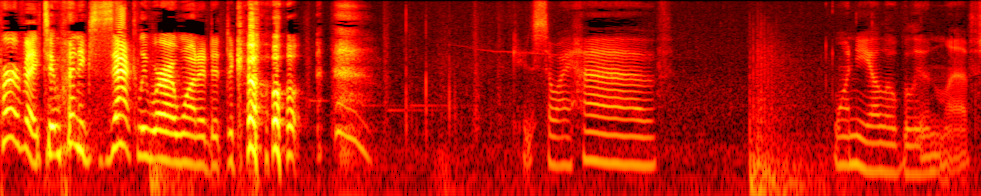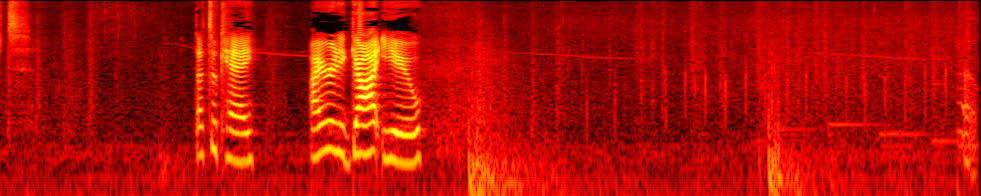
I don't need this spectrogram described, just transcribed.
Perfect! It went exactly where I wanted it to go. okay, so I have one yellow balloon left. That's okay. I already got you. Oh.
